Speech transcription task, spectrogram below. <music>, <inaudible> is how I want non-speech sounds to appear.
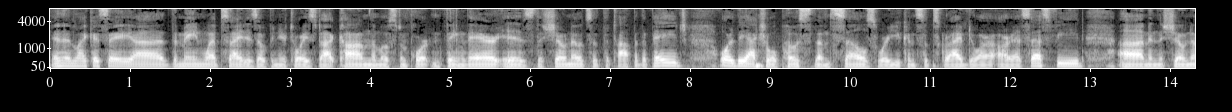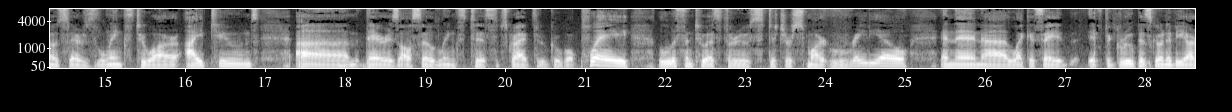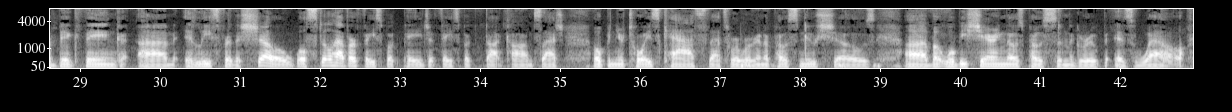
And then, like I say, uh, the main website is openyourtoys.com. The most important thing there is the show notes at the top of the page or the actual posts themselves where you can subscribe to our RSS feed. Um, in the show notes, there's links to our iTunes. Um, there is also links to subscribe through Google Play, listen to us through Stitcher Smart Radio. And then, uh, like I say, if the group is going to be our big thing, um, at least for the show, we'll still have our Facebook page at facebook.com slash open your toys cast. That's where we're going to post new shows. Uh, but we'll be sharing those posts in the group as well.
